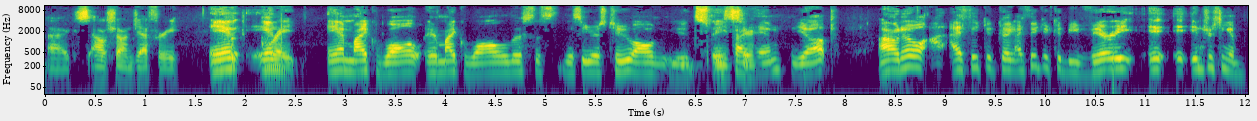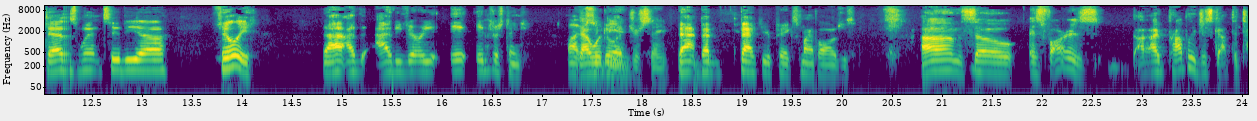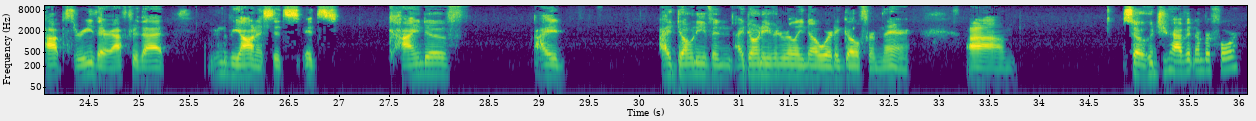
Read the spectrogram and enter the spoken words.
because Alshon Jeffery And great. and Mike Wall and Mike Wall this this, this year's too. All they signed him. Yup. I don't know. I, I think it could. I think it could be very interesting if Dez went to the uh, Philly. That I'd, be very interesting. Right, that so would be interesting. Back, back back to your picks. My apologies. Um, so as far as I I probably just got the top three there. After that, I'm gonna be honest. It's it's kind of I I don't even I don't even really know where to go from there. Um, so who'd you have at number four?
